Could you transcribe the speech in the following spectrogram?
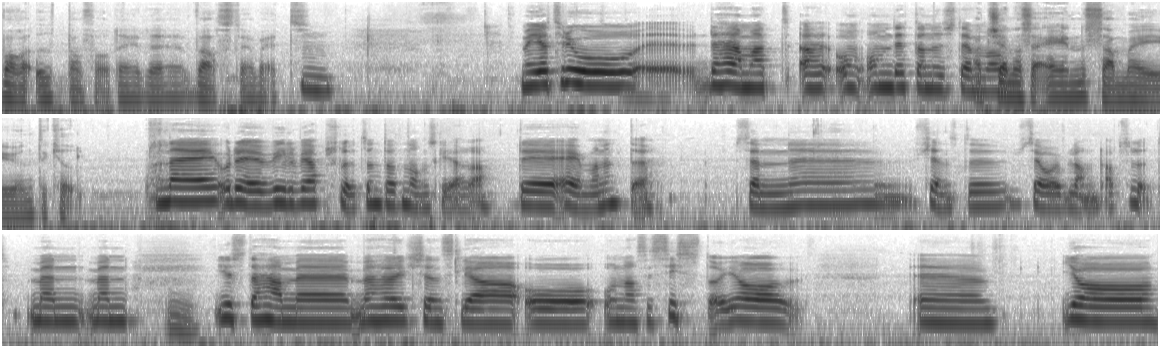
vara utanför, det är det värsta jag vet. Mm. Men jag tror eh, det här med att eh, om, om detta nu stämmer. Att känna sig ensam är ju inte kul. Nej, och det vill vi absolut inte att någon ska göra. Det är man inte. Sen eh, känns det så ibland, absolut. Men, men Mm. just det här med, med högkänsliga och, och narcissister. Jag, eh, jag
